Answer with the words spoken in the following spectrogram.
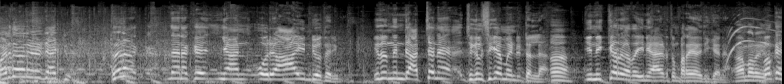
പഴുതാരൊരു ടാറ്റു. നിനക്ക് ഞാൻ ഒരു ആയിരം രൂപ തരും. ഇത് നിന്റെ അച്ഛനെ ചികിത്സിക്കാൻ വേണ്ടിട്ടല്ല ഈ നിക്കർ കഥ ഇനി ആയിരത്തും പറയാതിരിക്കാനാ. ഓക്കെ.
